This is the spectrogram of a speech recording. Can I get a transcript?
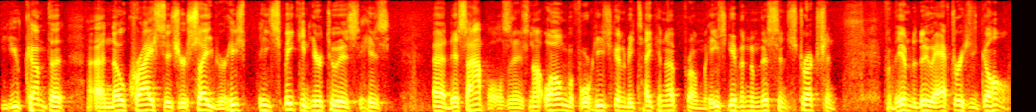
you come to uh, know Christ as your Savior. He's, he's speaking here to his, his uh, disciples, and it's not long before he's going to be taken up from them. He's given them this instruction for them to do after he's gone.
